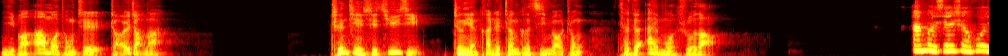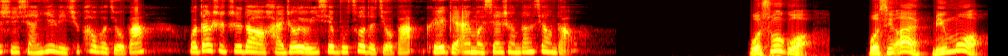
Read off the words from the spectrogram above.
你帮阿莫同志找一找呢。陈景些拘谨，睁眼看着张克几秒钟，才对艾莫说道：“艾莫先生或许想夜里去泡泡酒吧，我倒是知道海州有一些不错的酒吧，可以给艾莫先生当向导。”我说过，我姓艾，名莫。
